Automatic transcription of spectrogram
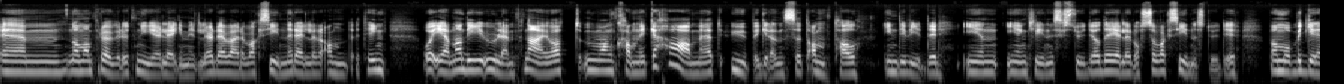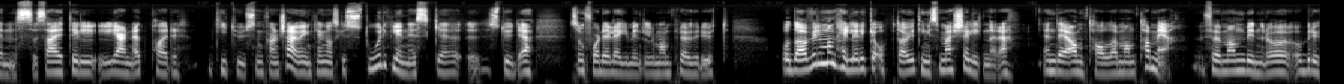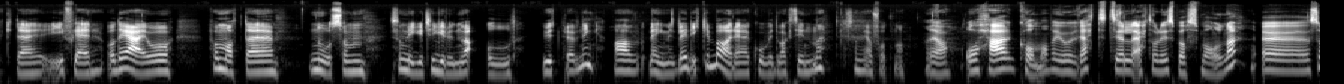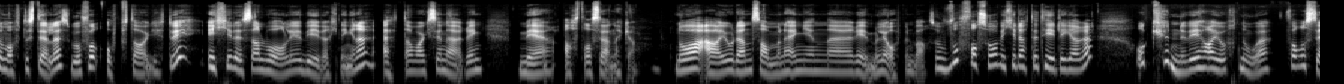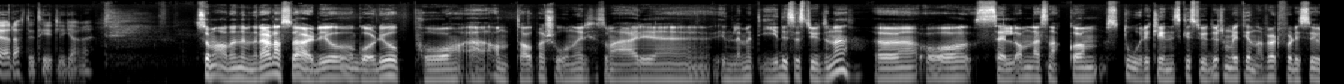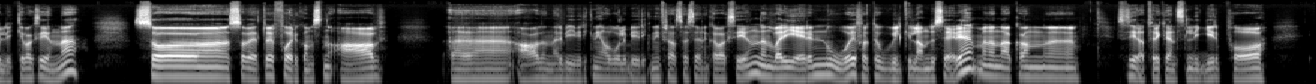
um, når man prøver ut nye legemidler, det være vaksiner eller andre ting. Og en av de ulempene er jo at man kan ikke ha med et ubegrenset antall individer i en, i en klinisk studie, og det gjelder også vaksinestudier. Man må begrense seg til gjerne et par 10 000 kanskje, er jo egentlig en ganske stor klinisk eh, studie som får det legemiddelet man prøver ut. Og da vil man heller ikke oppdage ting som er sjeldnere enn det antallet man tar med, før man begynner å, å bruke det i fler. Og det er jo på en måte noe som, som ligger til grunn ved all utprøvning av legemidler, ikke bare covid-vaksinene som vi har fått nå. Ja, og her kommer vi jo rett til et av de spørsmålene eh, som ofte stilles. Hvorfor oppdaget vi ikke disse alvorlige bivirkningene etter vaksinering med AstraZeneca? Nå er jo den sammenhengen eh, rimelig åpenbar. Så hvorfor så vi ikke dette tidligere, og kunne vi ha gjort noe for å se dette tidligere? Som Ane nevner her, da, så det jo, går det jo på eh, antall personer som er eh, innlemmet i disse studiene. Uh, og selv om det er snakk om store kliniske studier som er blitt gjennomført for disse ulike vaksinene, så, så vet vi forekomsten av, av denne bivirkning, alvorlig bivirkning fra AstraZeneca-vaksinen. Den varierer noe i forhold til hvilke land du ser i, men den kan sier at frekvensen ligger på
